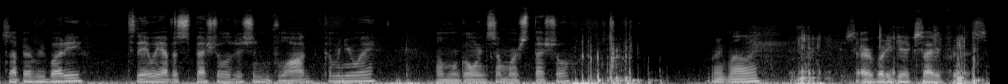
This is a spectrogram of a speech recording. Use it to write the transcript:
What's up, everybody? Today we have a special edition vlog coming your way. Um, we're going somewhere special. Right, Molly? So everybody get excited for this.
